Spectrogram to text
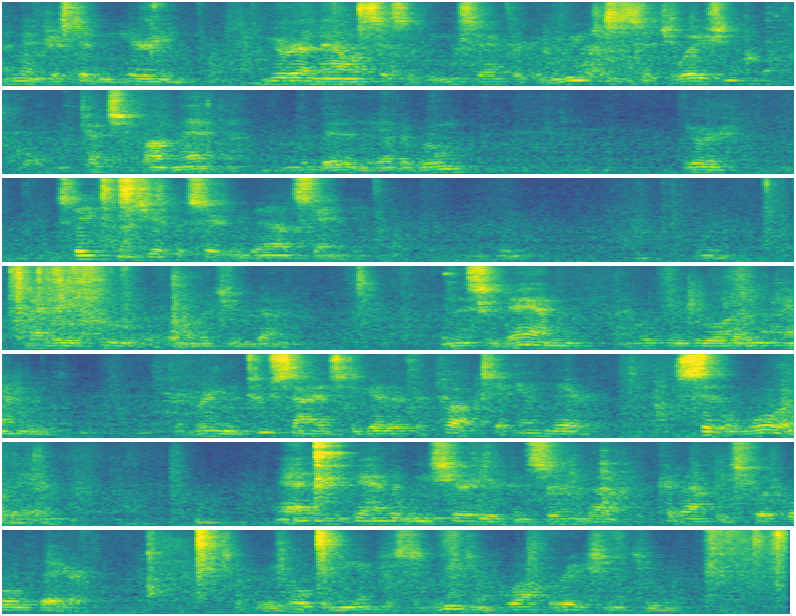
I'm interested in hearing your analysis of the East African region situation. You touched upon that little bit in the other room. Your statesmanship has certainly been outstanding. We we highly approve of all that you've done. in the Sudan, I hope you do all you can to, to bring the two sides together for talks to end their civil war there. And in Uganda, we share your concern about Gaddafi's foothold there. But we hope in the interest of regional cooperation that you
